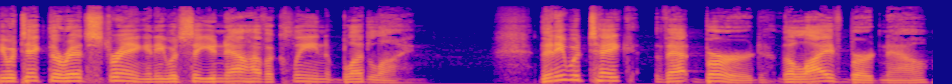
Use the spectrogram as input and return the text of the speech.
He would take the red string and he would say, You now have a clean bloodline. Then he would take that bird, the live bird now,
